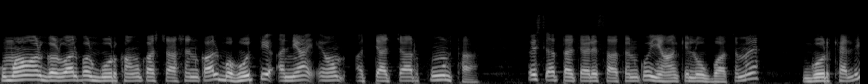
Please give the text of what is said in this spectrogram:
कुमाऊं और गढ़वाल पर गोरखाओं का शासनकाल बहुत ही अन्याय एवं अत्याचारपूर्ण था। इस अत्याचारी शासन को यहाँ के लोक भाषा में गोरख्याली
